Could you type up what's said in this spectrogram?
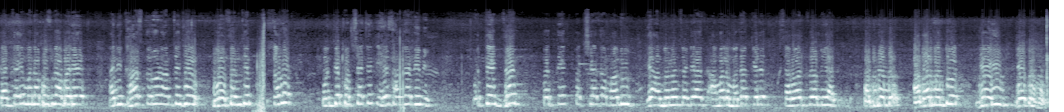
त्यांचाही मनापासून आभार आहे. आणि खास करून आमचे जे वसंतचे सर्व कोणत्या पक्षाचे हे सांगणार नाही मी. प्रत्येक जण प्रत्येक पक्षाचा माणूस या आंदोलनासाठी आज आम्हाला मदत केलं. सर्वांचं मी अभिनंदन आभार मानतो. जय हिंद जय प्रहार.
